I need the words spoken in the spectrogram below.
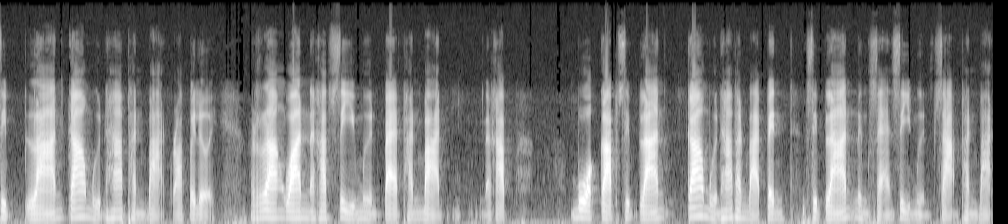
10ล้าน95,000 บาท รับไปเลย รางวัลนะครับ 48,000 บาทนะครับ บวกกับ 10 ล้าน 95,000 บาท เป็น 10 ล้าน 143,000 บาท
